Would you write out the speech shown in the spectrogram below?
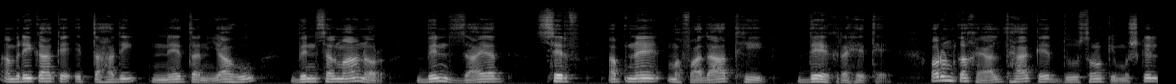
امریکہ کے اتحادی نیتن یاہو بن سلمان اور بن زائد صرف اپنے مفادات ہی دیکھ رہے تھے اور ان کا خیال تھا کہ دوسروں کی مشکل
